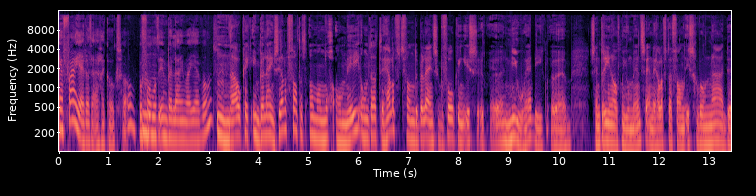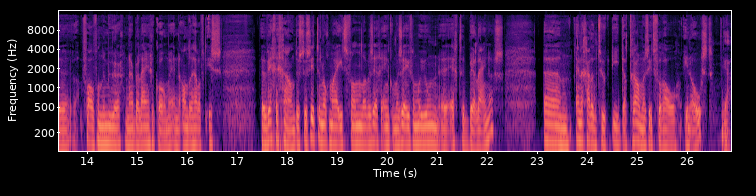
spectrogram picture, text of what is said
Ervaar jij dat eigenlijk ook zo? Bijvoorbeeld mm. in Berlijn waar jij woont? Mm, nou, kijk, in Berlijn zelf valt het allemaal nogal mee... omdat de helft van de Berlijnse bevolking is uh, nieuw. Hè? Die uh, zijn 3,5 miljoen mensen en de helft daarvan is gewoon na de val van de muur naar Berlijn gekomen. En de andere helft is uh, weggegaan. Dus er zitten nog maar iets van, laten we zeggen, 1,7 miljoen echte Berlijners. Um, en dan gaat het natuurlijk, die, dat trauma zit vooral in Oost. Ja.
